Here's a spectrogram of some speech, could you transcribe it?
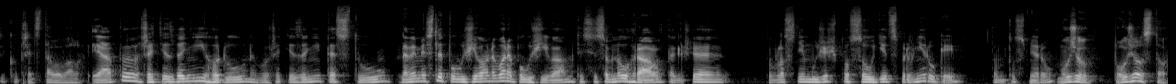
jako představoval. Já to řetězení hodů nebo řetězení testů, nevím, jestli používám nebo nepoužívám. Ty jsi se mnou hrál, takže to vlastně můžeš posoudit z první ruky v tomto směru. Můžu, použil jsi to,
